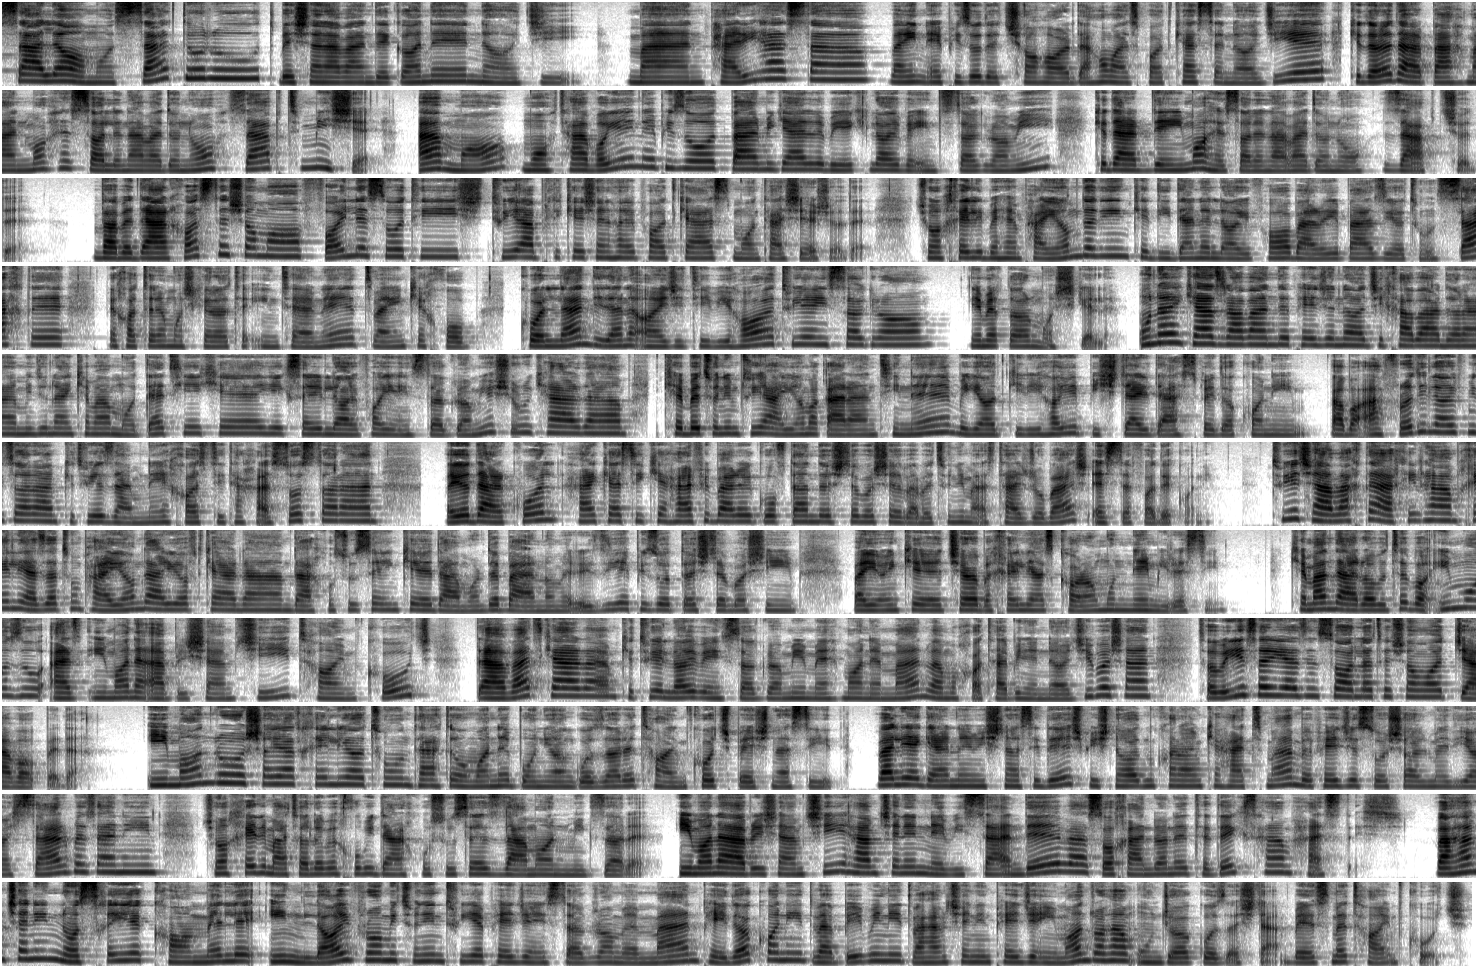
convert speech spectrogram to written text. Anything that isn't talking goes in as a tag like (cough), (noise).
سلام و صد درود به شنوندگان ناجی. من پری هستم و این اپیزود چهاردهم از پادکست ناجیه که داره در بهمن ماه سال 99 ضبط میشه. اما محتوای این اپیزود برمیگرده به یک live اینستاگرامی که در دی ماه سال 99 ضبط شده. و به درخواست شما فایل صوتیش توی اپلیکیشن های پادکست منتشر شده. چون خیلی به هم پیام دادین که دیدن live ها برای بعضیاتون سخته به خاطر مشکلات اینترنت و اینکه خب کلا دیدن آی ها توی اینستاگرام یه مقدار مشکله. اونایی که از روند page ناجی خبر دارن می‌دونن که من مدتیه که یک سری live های اینستاگرامی رو شروع کردم که بتونیم توی ایام قرنطینه به یادگیری های بیشتری دست پیدا کنیم و با افرادی live می‌ذارم که توی زمینه خاصی تخصص دارن و یا در کل هر کسی که حرفی برای گفتن داشته باشه و بتونیم از تجربهش استفاده کنیم. توی چند وقت اخیر هم خیلی ازتون پیام دریافت کردم در خصوص اینکه در مورد برنامه ریزی اپیزود داشته باشیم و یا اینکه چرا به خیلی از کارامون نمی‌رسیم که من در رابطه با این موضوع از ایمان ابریشمچی Time Coach دعوت کردم که توی live اینستاگرامی مهمان من و مخاطبین ناجی باشن تا به یه سری از این سوالات شما جواب بدن. ایمان رو شاید خیلیاتون تحت عنوان بنیانگذار Time Coach بشناسید ولی اگر نمیشناسیدش پیشنهاد می‌کنم که حتما به page social media ش سر بزنین چون خیلی مطالب خوبی در خصوص زمان می‌گذاره. ایمان ابریشمچی همچنین نویسنده و سخنران TEDx هم هستش. و همچنین نسخه کامل این live رو می‌تونید توی page اینستاگرام من پیدا کنید و ببینید و همچنین page ایمان رو هم اونجا گذاشتم به اسم Time Coach.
